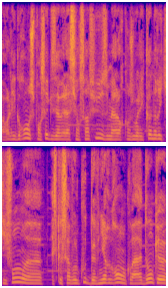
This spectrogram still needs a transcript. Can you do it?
Alors les grands, je pensais qu'ils avaient la science infuse, mais alors quand je vois les conneries qu'ils font, euh, est-ce que ça vaut le coup de devenir grand, quoi? Donc, euh,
